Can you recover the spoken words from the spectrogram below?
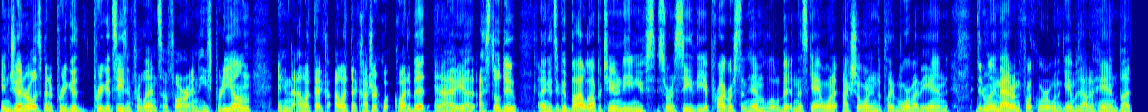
in general, it's been a pretty good pretty good season for Len so far, and he's pretty young, and I like that I like that contract quite a bit, and I uh, I still do. I think it's a good buy low opportunity, and you sort of see the progress in him a little bit in this game. I want, actually want him to play more by the end. It didn't really matter in the fourth quarter when the game was out of hand, but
